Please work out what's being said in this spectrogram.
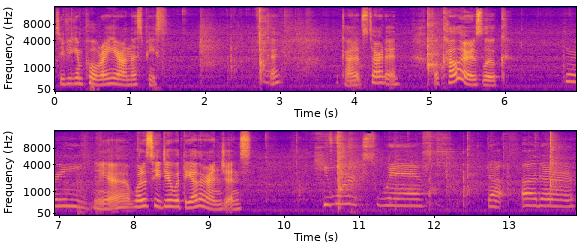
See if you can pull right here on this piece. Okay. Got it started. What color is Luke? Green. Yeah. What does he do with the other engines? He works with the other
